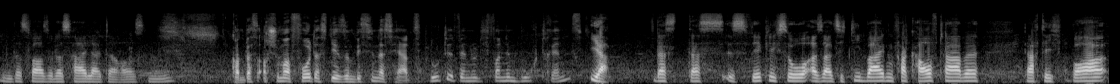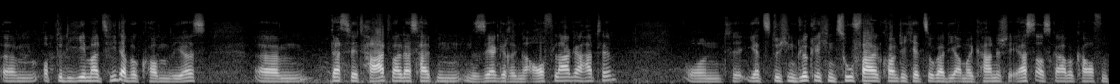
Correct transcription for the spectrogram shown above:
Und das war so das Highlight daraus. Mhm. kommt das auch schon mal vor, dass dir so ein bisschen das Herz blutet, wenn du dich von dem Buch trennst? Ja, das, das ist wirklich so. Also als ich die beiden verkauft habe, dachte ich, boah, ähm, ob du die jemals wiederbekommen wirst. Ähm, das wird hart, weil das halt ein, eine sehr geringe Auflage hatte. Und äh, jetzt durch einen glücklichen Zufall konnte ich jetzt sogar die amerikanische Erstausgabe kaufen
